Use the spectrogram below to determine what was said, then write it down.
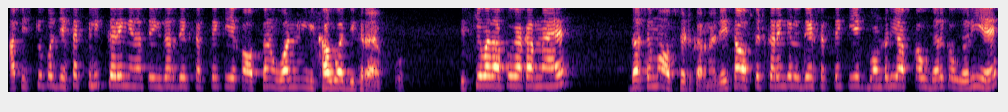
आप इसके ऊपर जैसा क्लिक करेंगे ना तो इधर देख सकते हैं कि एक ऑप्शन वन लिखा हुआ दिख रहा है आपको। इसके बाद आपको क्या करना है दस एम ऑफसेट करना है। जैसा ऑफसेट करेंगे तो देख सकते हैं कि एक बाउंड्री आपका उधर का उधर ही है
